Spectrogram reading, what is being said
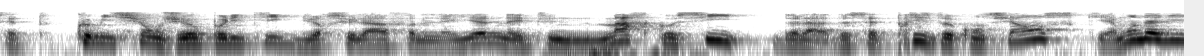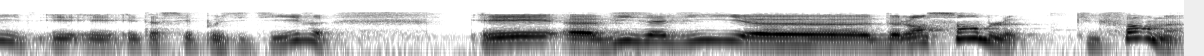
cette commission géopolitique d'Ursula von Leyen est une marque aussi de, cette prise de conscience, qui à mon avis est, assez positive, et vis-à-vis de l'ensemble qu'ils forment,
